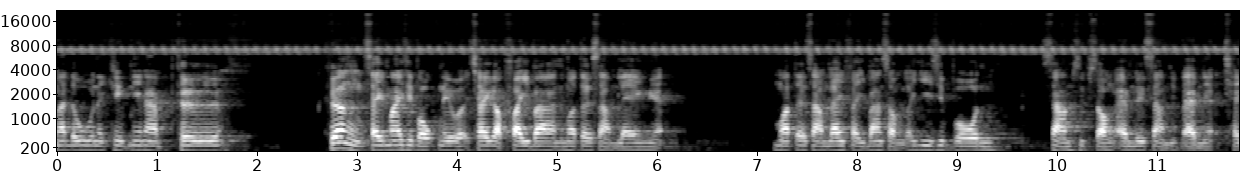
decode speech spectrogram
มาดูในคลิปนี้นะครับ คือเครื่องไซไม้16 นิ้วใช้กับไฟบ้านมอเตอร์3แรงเนี่ย มอเตอร์3แรงไฟบ้าน 220 โวลต์ 32 แอมป์หรือ 30 แอมป์เนี่ยใช้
